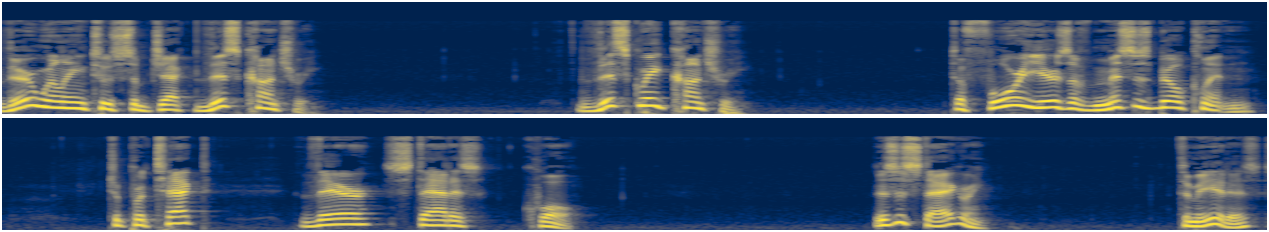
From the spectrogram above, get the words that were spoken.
They're willing to subject this country, this great country, to four years of Mrs. Bill Clinton to protect their status quo. This is staggering. To me, it is.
